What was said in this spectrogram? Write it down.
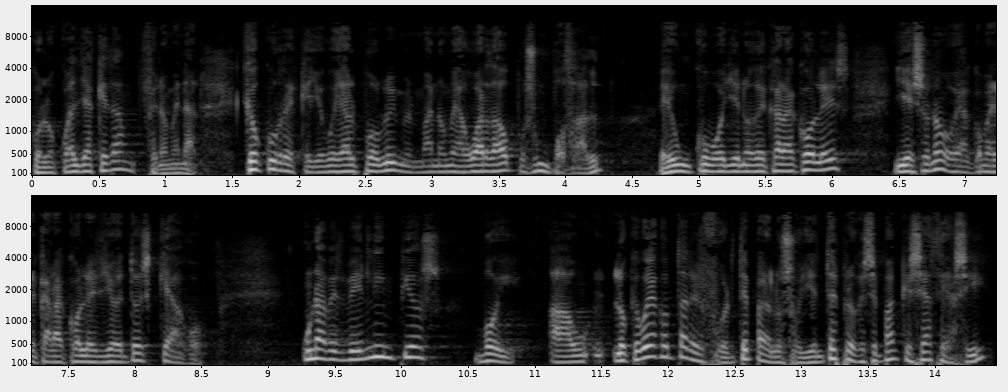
Con lo cual ya quedan fenomenal. ¿Qué ocurre? Que yo voy al pueblo y mi hermano me ha guardado pues un pozal, eh, un cubo lleno de caracoles y eso no voy a comer caracoles yo. Entonces, ¿qué hago? Una vez bien limpios, voy lo que voy a contar es fuerte para los oyentes, pero que sepan que se hace así.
